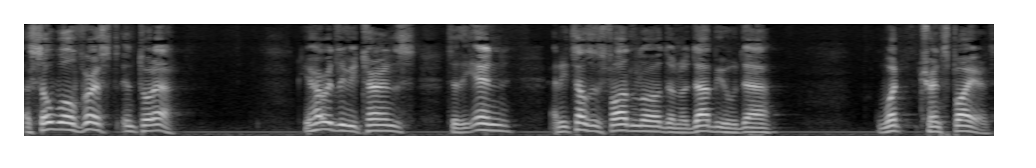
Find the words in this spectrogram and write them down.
are so well versed in Torah. He hurriedly returns to the inn and he tells his father-in-law, the Noda B'Yehuda, what transpired.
